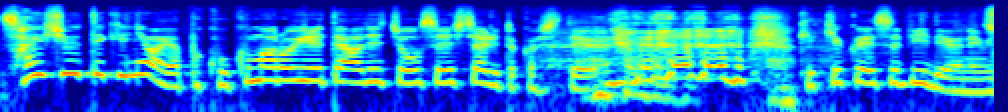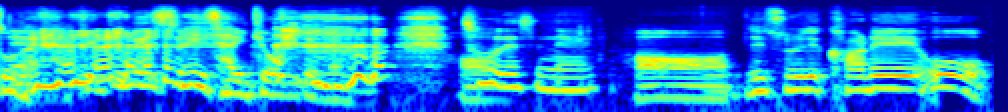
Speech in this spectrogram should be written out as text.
最終的にはやっぱコクマロ入れて味調整したりとかして 結局 SB だよねみたいな。だ、結局 S3 最強みたいな。そうですね。はあ、でそれでカレーを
